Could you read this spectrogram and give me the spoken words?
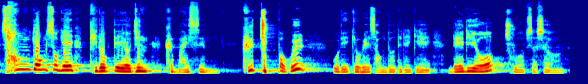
성경 속에 기록되어진 그 말씀, 그 축복을 우리 교회 성도들에게 내리어 주옵소서.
